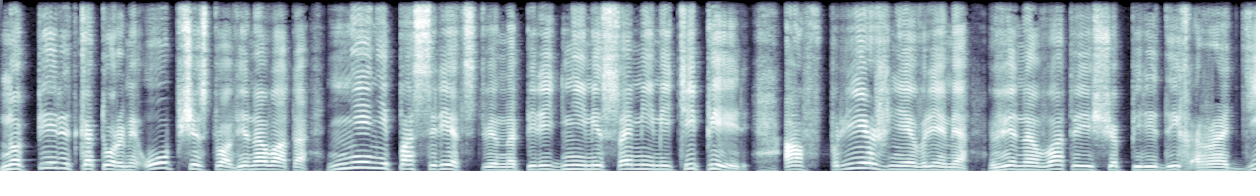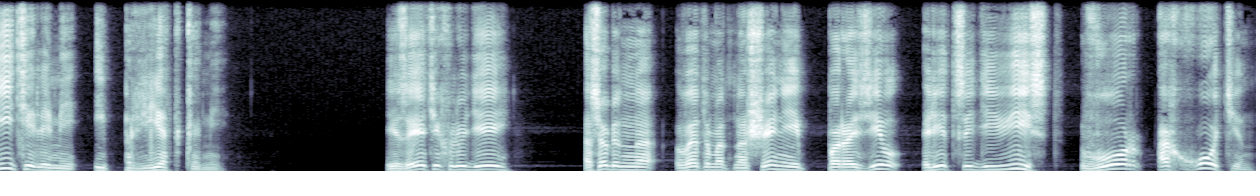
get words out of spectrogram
но перед которыми общество виновато не непосредственно перед ними самими теперь, а в прежнее время виновато еще перед их родителями и предками. Из этих людей, особенно в этом отношении, поразил рецидивист, вор Охотин,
